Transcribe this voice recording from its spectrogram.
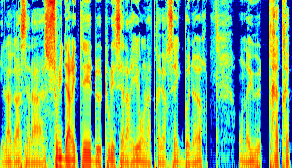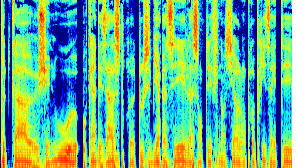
Et là, grâce à la solidarité de tous les salariés, on l'a traversé avec bonheur. On a eu très très peu de cas chez nous, aucun désastre, tout s'est bien passé, la santé financière de l'entreprise a été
